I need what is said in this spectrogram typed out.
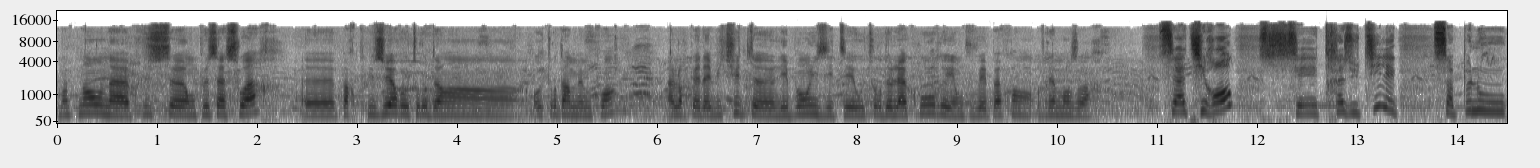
maintenant, on, a plus, on peut s'asseoir euh, par plusieurs autour d'un même point, alors que d'habitude, euh, les bancs, ils étaient autour de la cour et on ne pouvait pas vraiment voir. C'est attirant, c'est très utile et ça peut nous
